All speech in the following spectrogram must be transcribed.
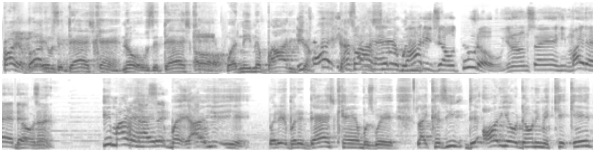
Probably a body. it was a dash cam. No, it was a dash cam. Oh. Wasn't even a body He jump. probably, he That's why I had said the when he- body jump too, though. You know what I'm saying? He might have had that no, too. no, he might have had it, but I, yeah. But it, but a dash cam was where like cause he the audio don't even kick in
